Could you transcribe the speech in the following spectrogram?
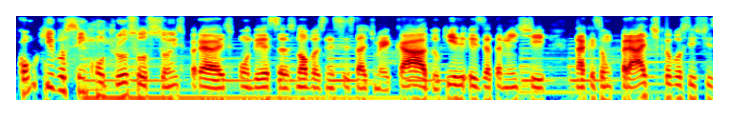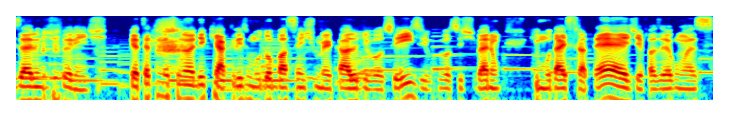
como que você encontrou soluções para responder essas novas necessidades de mercado? O que exatamente na questão prática vocês fizeram de diferente? Porque até tu mencionou ali que a crise mudou bastante o mercado de vocês e que vocês tiveram que mudar a estratégia, fazer algumas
